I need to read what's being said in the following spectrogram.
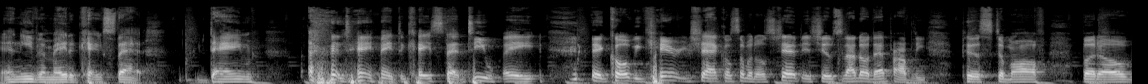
and even made a case that Dame Dame made the case that D Wade and Kobe carried Shaq on some of those championships, and I know that probably pissed him off. But uh,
